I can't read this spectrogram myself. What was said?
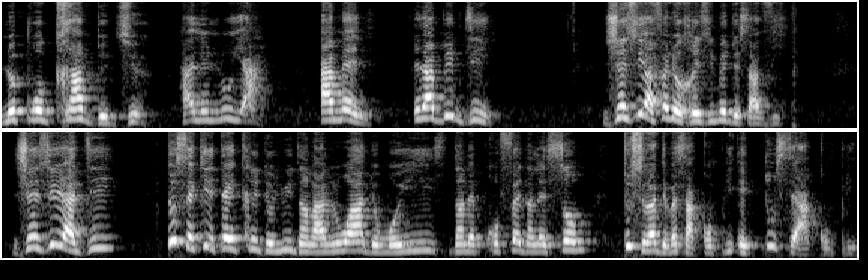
le programme de Dieu. Alléluia. Amen. Et la Bible dit, Jésus a fait le résumé de sa vie. Jésus a dit, tout ce qui était écrit de lui dans la loi de Moïse, dans les prophètes, dans les psaumes, tout cela devait s'accomplir et tout s'est accompli.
